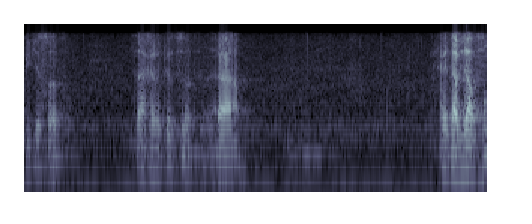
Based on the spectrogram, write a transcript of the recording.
500. Сахара 500, да. Когда взялся,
